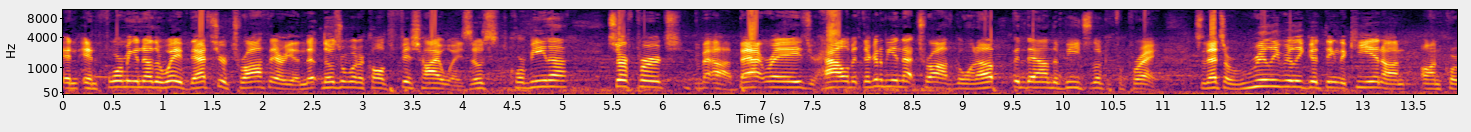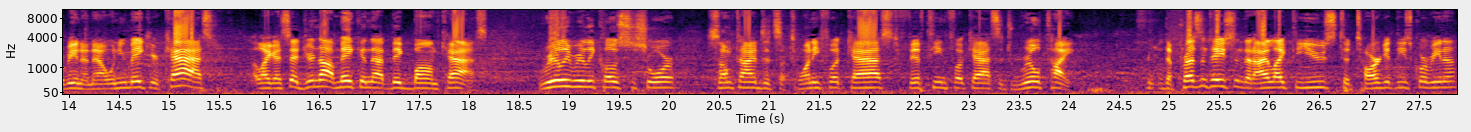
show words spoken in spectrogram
and, and forming another wave, that's your trough area, and th- those are what are called fish highways. Those corvina, surf perch, uh, bat rays, your halibut, they're going to be in that trough going up and down the beach looking for prey. So that's a really, really good thing to key in on on corvina. Now, when you make your cast, like I said, you're not making that big bomb cast. Really, really close to shore. Sometimes it's a 20 foot cast, 15 foot cast. It's real tight. The presentation that I like to use to target these corvina,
